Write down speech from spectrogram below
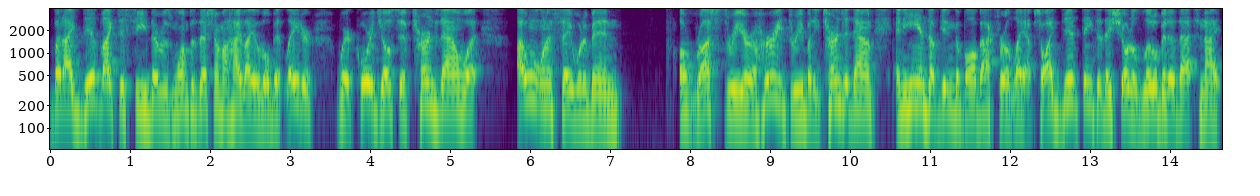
But I did like to see there was one possession I'm gonna highlight a little bit later where Cory Joseph turns down what I wouldn't want to say would have been a rush three or a hurried three, but he turns it down and he ends up getting the ball back for a layup. So I did think that they showed a little bit of that tonight,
